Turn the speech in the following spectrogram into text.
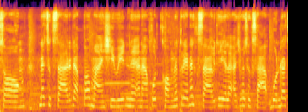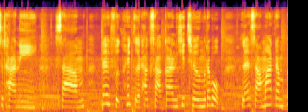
2. ได้ศึกษาระดับเป้าหมายชีวิตในอนาคตของนักเรียนนักศึกษาวิทยาลัยอาชีวศึกษาบลราชธานี 3. ได้ฝึกให้เกิดทักษะการคิดเชิงระบบ และสามารถนำไป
